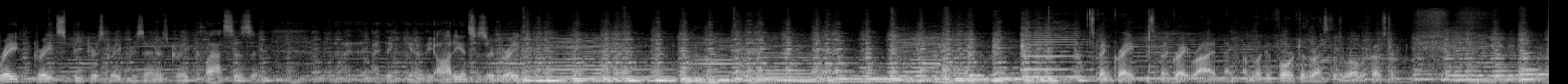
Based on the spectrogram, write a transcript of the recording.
Great, great speakers, great presenters, great classes, and I, I think you know the audiences are great. It's been great. It's been a great ride, and I'm looking forward to the rest of the roller coaster.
